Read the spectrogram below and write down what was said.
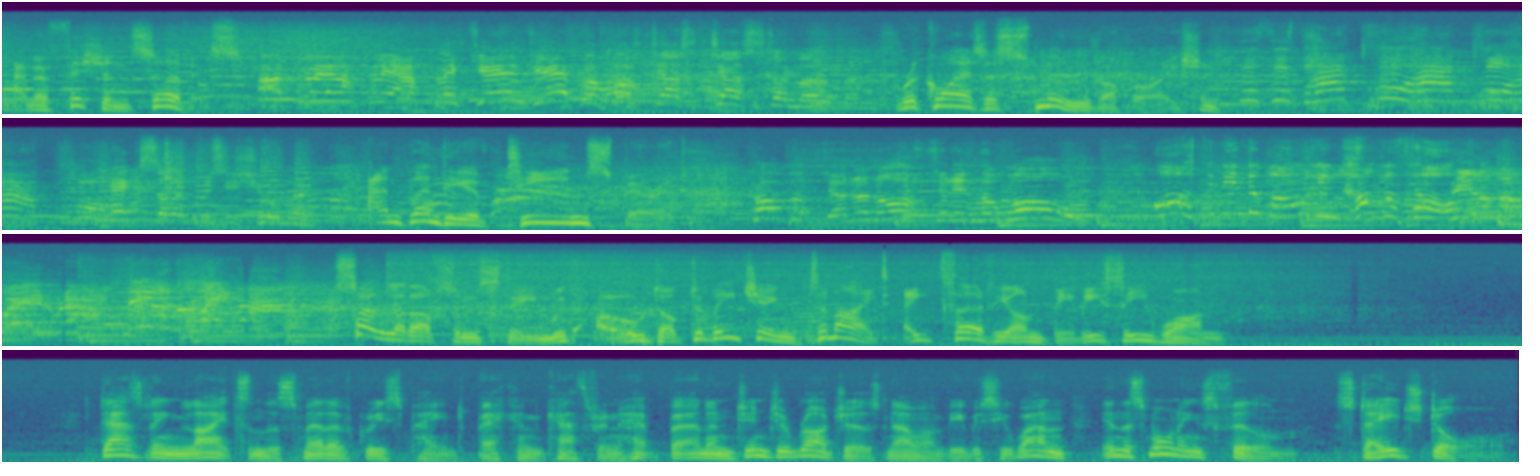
An efficient service Happily, happily, happily, change here for bus. Just, just a moment. requires a smooth operation This is Hatley, Hatley, Hatley. Excellent, Mrs. Schumann. and plenty of team spirit. Cobblestone and Austin in the wall. Austin in the Wold in Cogglethorpe. The way round. The way round. So let off some steam with Oh Dr. Beeching tonight, 8.30 on BBC One. Dazzling lights and the smell of grease paint beckon Katharine Hepburn and Ginger Rogers now on BBC One in this morning's film, Stage Door.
